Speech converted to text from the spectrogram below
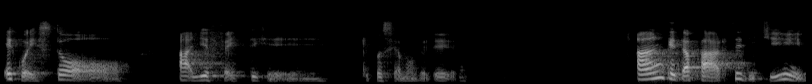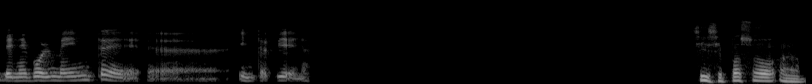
E questo ha gli effetti che, che possiamo vedere. Anche da parte di chi benevolmente eh, interviene. Sì, se posso... Uh,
